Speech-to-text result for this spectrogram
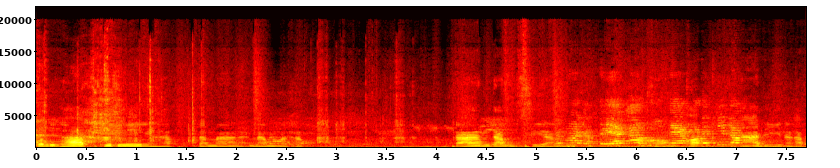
สวัสดีครับคลิปนี้นี่ครับจะมาแนะนำนะครับ การดั้มเสียงของก็ 5D นะครับ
